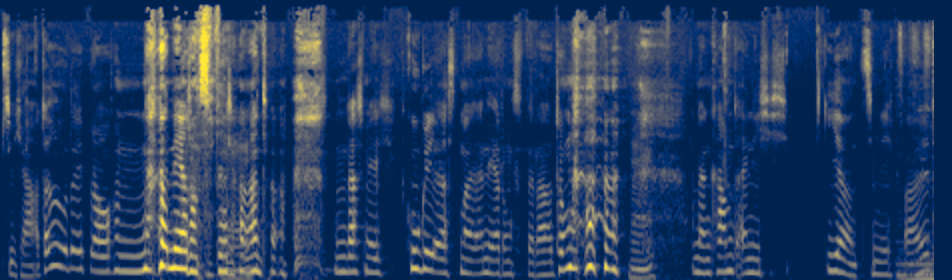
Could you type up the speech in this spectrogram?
Psychiater oder ich brauche einen Ernährungsberater. Mhm. Dann dachte ich mir, ich google erstmal Ernährungsberatung. Mhm. Und dann kam eigentlich ihr ziemlich bald.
